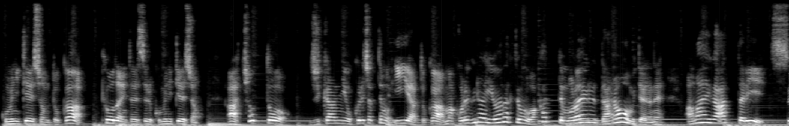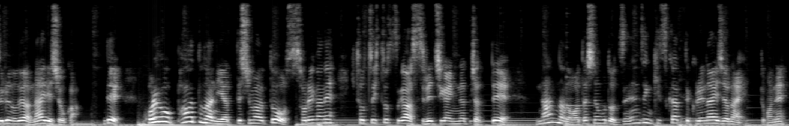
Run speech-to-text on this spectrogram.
コミュニケーションとか兄弟に対するコミュニケーション。あちょっと時間に遅れちゃってもいいやとか、まあ、これぐらい言わなくても分かってもらえるだろうみたいなね甘えがあったりするのではないでしょうか。でこれをパートナーにやってしまうとそれがね一つ一つがすれ違いになっちゃって何なの？私のことを全然気遣ってくれないじゃない。とかね、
